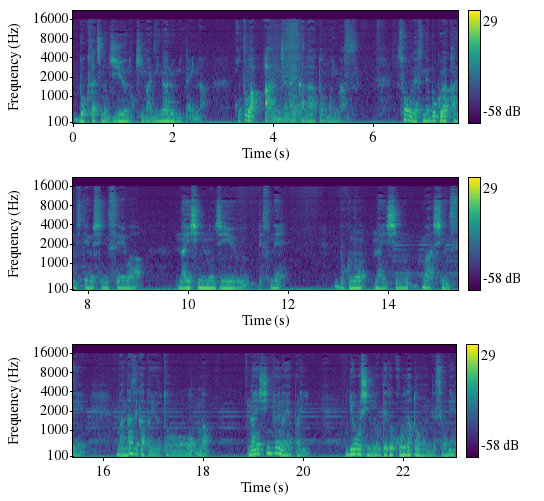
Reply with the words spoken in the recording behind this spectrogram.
僕たちの自由の基盤になるみたいなことはあるんじゃないかなと思います。そうですね。僕が感じている神聖は内心の自由ですね。僕の内心は神聖。まあなぜかというとまあ内心というのはやっぱり良心の出どころだと思うんですよね。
